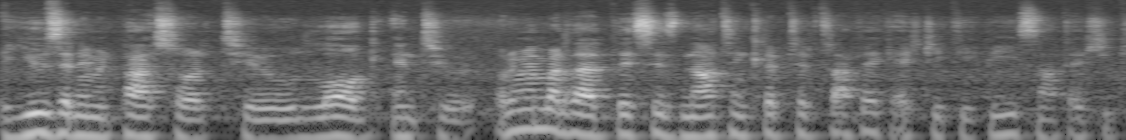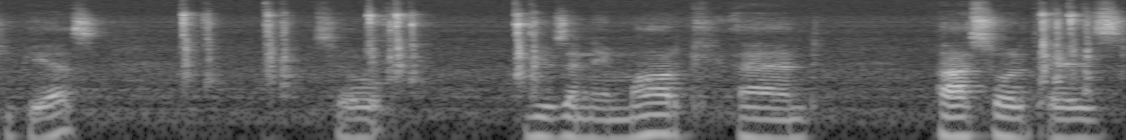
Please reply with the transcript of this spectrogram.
a username and password to log into it. Remember that this is not encrypted traffic, HTTP, it's not HTTPS. So username Mark and password is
